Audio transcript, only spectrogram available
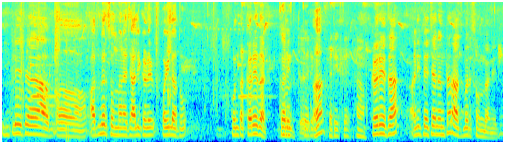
इकडे त्या आजमेर सौंदर्याच्या अलीकडे पहिला तो. कोणता? करेचा करे करे हा? करे करे हा. करेचा आणि त्याच्यानंतर आजमेर सौंदाण्याचा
